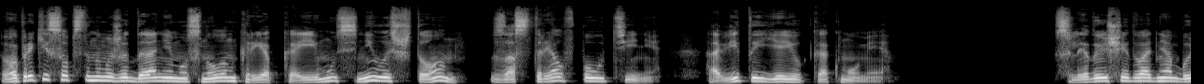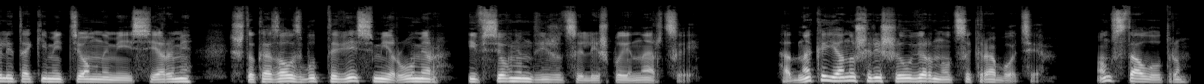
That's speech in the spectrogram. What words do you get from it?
Вопреки собственным ожиданиям уснул он крепко, и ему снилось, что он застрял в паутине — овитый ею, как мумия. Следующие два дня были такими темными и серыми, что казалось, будто весь мир умер, и все в нем движется лишь по инерции. Однако Януш решил вернуться к работе. Он встал утром,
